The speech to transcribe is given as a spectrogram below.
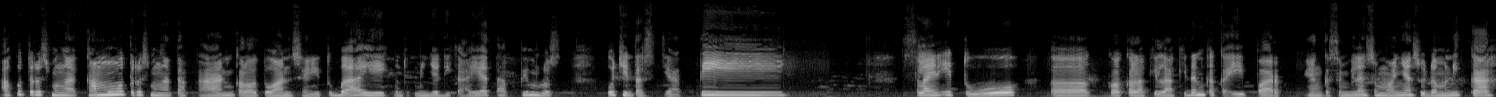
Aku terus mengat kamu terus mengatakan kalau Tuan Sen itu baik untuk menjadi kaya, tapi menurut aku cinta sejati. Selain itu, uh, kakak laki-laki dan kakak ipar yang kesembilan semuanya sudah menikah.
